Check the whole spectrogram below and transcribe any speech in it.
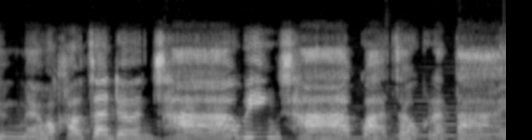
ถึงแม้ว่าเขาจะเดินช้าวิ่งช้ากว่าเจ้ากระต่าย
